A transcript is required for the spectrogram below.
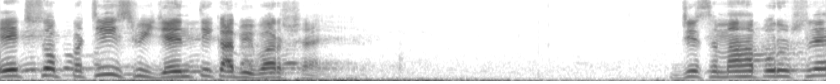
125वीं जयंती का भी वर्ष है। जिस महापुरुष ने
